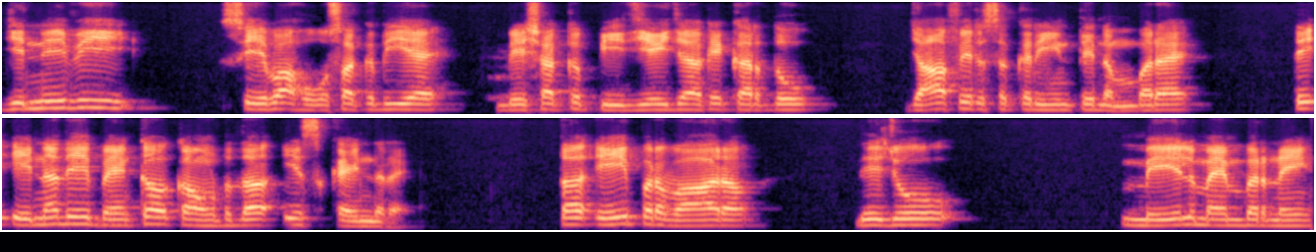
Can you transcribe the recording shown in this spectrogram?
ਜਿੰਨੀ ਵੀ ਸੇਵਾ ਹੋ ਸਕਦੀ ਹੈ, ਬੇਸ਼ੱਕ ਪੀਜੀਆਈ ਜਾ ਕੇ ਕਰ ਦਿਓ ਜਾਂ ਫਿਰ ਸਕਰੀਨ ਤੇ ਨੰਬਰ ਹੈ ਤੇ ਇਹਨਾਂ ਦੇ ਬੈਂਕ ਅਕਾਊਂਟ ਦਾ ਇਹ ਸਕੈਨਰ ਹੈ। ਤਾਂ ਇਹ ਪਰਿਵਾਰ ਦੇ ਜੋ ਮੇਲ ਮੈਂਬਰ ਨੇ,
